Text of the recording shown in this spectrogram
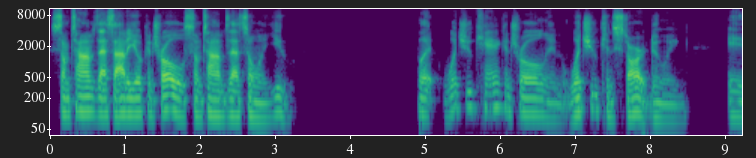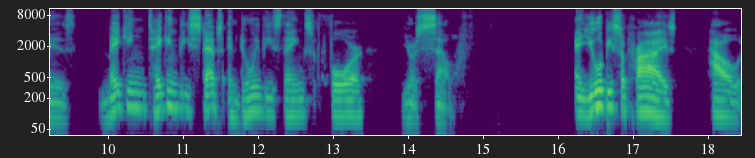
Sometimes that's out of your control, sometimes that's on you. But what you can control and what you can start doing is making taking these steps and doing these things for yourself. And you will be surprised how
